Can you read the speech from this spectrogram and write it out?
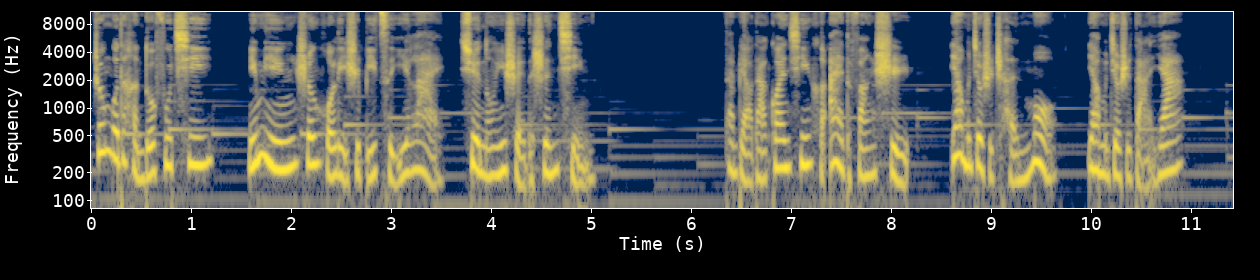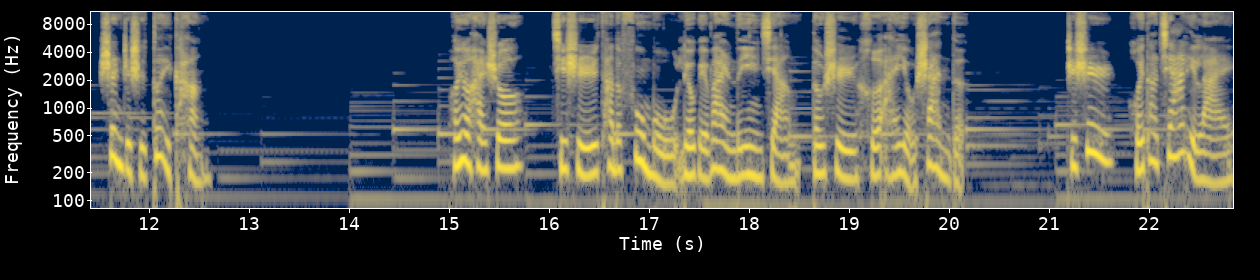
中国的很多夫妻明明生活里是彼此依赖、血浓于水的深情。但表达关心和爱的方式，要么就是沉默，要么就是打压，甚至是对抗。朋友还说，其实他的父母留给外人的印象都是和蔼友善的，只是回到家里来，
